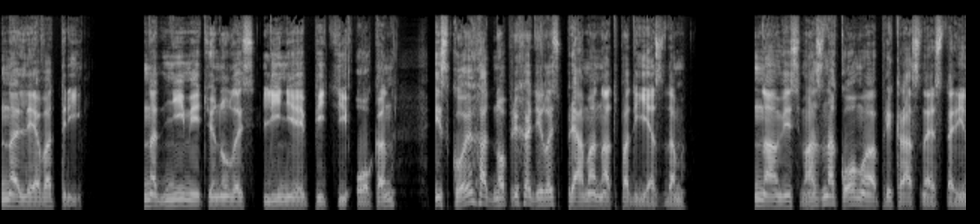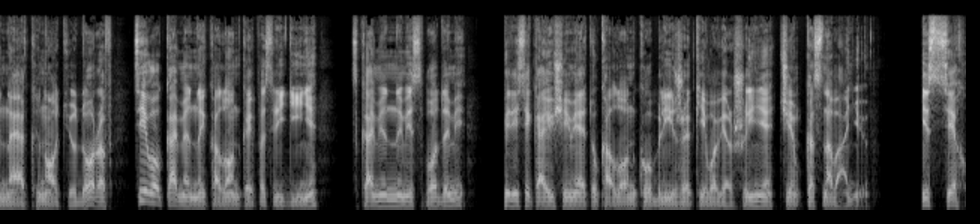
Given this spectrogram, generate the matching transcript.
налево три. Над ними тянулась линия пяти окон, из коих одно приходилось прямо над подъездом. Нам весьма знакомо прекрасное старинное окно Тюдоров с его каменной колонкой посредине, с каменными сводами, пересекающими эту колонку ближе к его вершине, чем к основанию. Из всех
